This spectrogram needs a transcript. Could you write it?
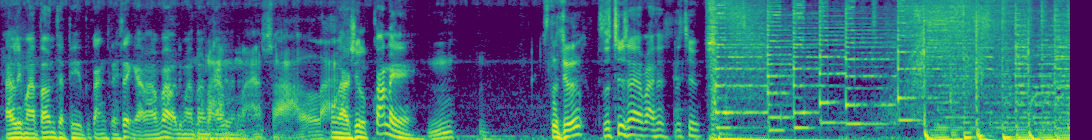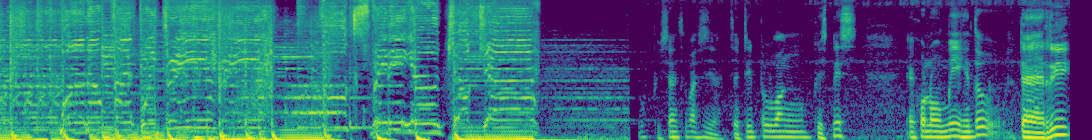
Ya, lima tahun jadi tukang gresek nggak apa-apa lima tahun kali. masalah. Menghasilkan ya. Hmm. Setuju? Setuju saya Pak setuju. 105.3 Fox Radio Jogja Oh, bisa itu pasti ya. Jadi peluang bisnis ekonomi itu dari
